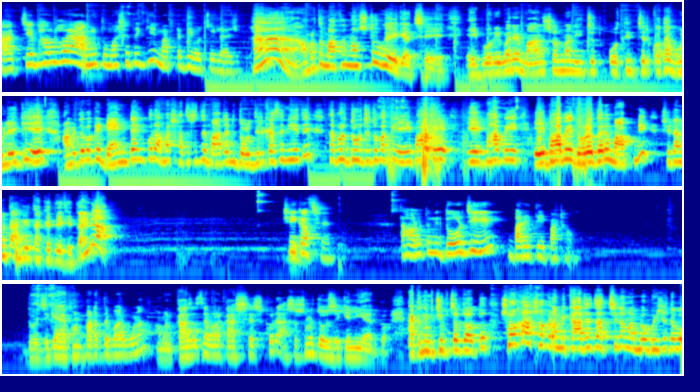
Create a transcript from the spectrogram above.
তার চেয়ে ভালো হয় আমি তোমার সাথে গিয়ে মাপটা দিয়ে চলে আসব। হ্যাঁ আমার তো মাথা নষ্ট হয়ে গেছে। এই পরিবারের মান সম্মান ইজ্জত ঐতিহ্যের কথা ভুলে গিয়ে আমি তোমাকে ড্যাং ড্যাং করে আমার সাথে সাথে বাজারে দর্জির কাছে নিয়ে যাই তারপর দর্জি তোমাকে এইভাবে এইভাবে এইভাবে ধরে ধরে মাপ নিক সেটা আমি তাকিয়ে তাকে দেখি তাই না? ঠিক আছে। তাহলে তুমি দর্জি বাড়িতেই পাঠাও। দর্জিকে এখন পাঠাতে পারব না। আমার কাজ আছে আমার কাজ শেষ করে আসার সময় দর্জিকে নিয়ে আসব। এখন তুমি চুপচাপ যাও তো। সকাল সকাল আমি কাজে যাচ্ছিলাম আমি অফিসে যাব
